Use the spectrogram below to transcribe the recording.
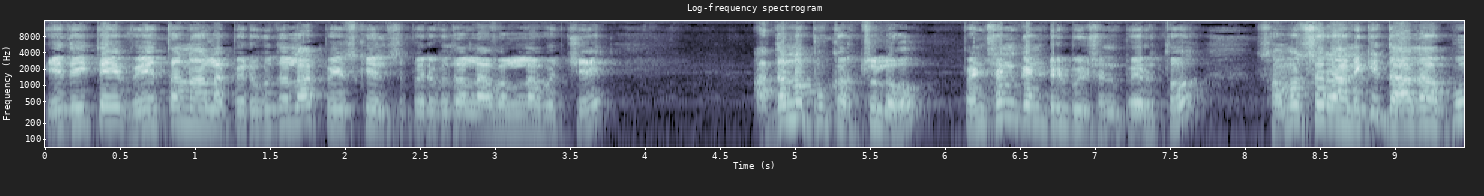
ఏదైతే వేతనాల పెరుగుదల పే స్కేల్స్ పెరుగుదల వల్ల వచ్చే అదనపు ఖర్చులో పెన్షన్ కంట్రిబ్యూషన్ పేరుతో సంవత్సరానికి దాదాపు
